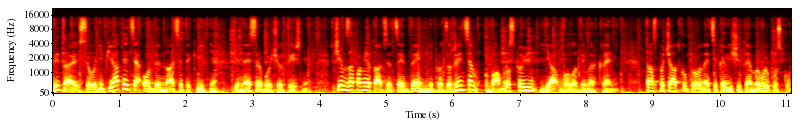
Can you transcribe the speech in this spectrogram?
Вітаю! Сьогодні п'ятниця, 11 квітня, кінець робочого тижня. Чим запам'ятався цей день дніпродзержинцям, вам розповім я, Володимир Кремінь. Та спочатку про найцікавіші теми випуску.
